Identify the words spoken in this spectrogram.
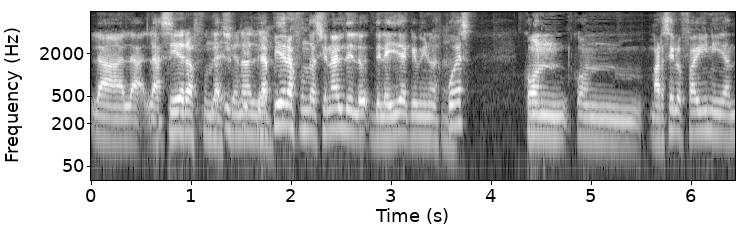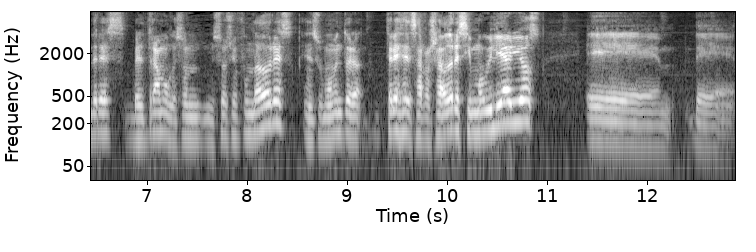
La, la- La piedra la- fundacional el- de- la piedra fundacional de, lo- de la idea que vino después. Con, con Marcelo Faini y Andrés Beltramo, que son mis socios fundadores. En su momento eran tres desarrolladores inmobiliarios. eh, de,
